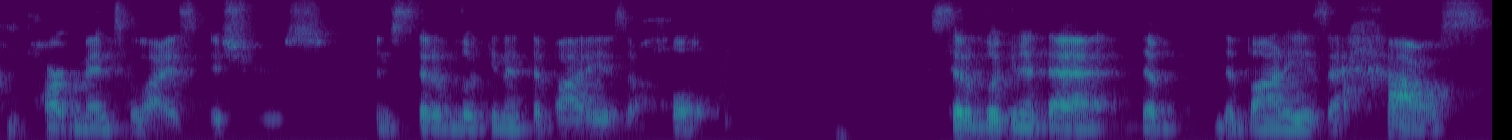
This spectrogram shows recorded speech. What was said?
compartmentalize issues instead of looking at the body as a whole. Instead of looking at that the, the body as a house,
